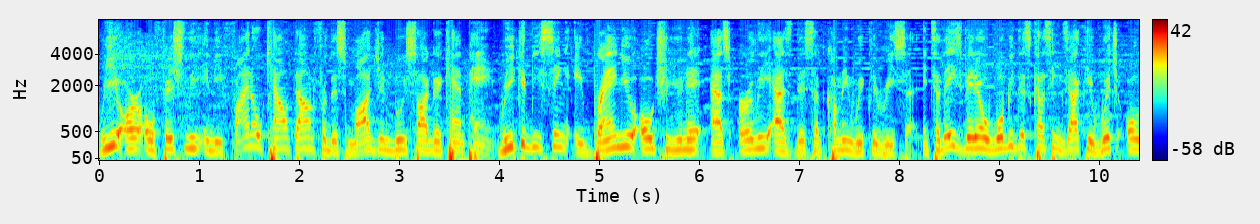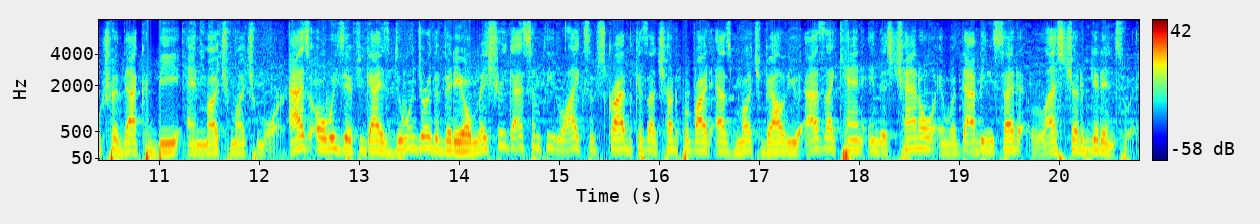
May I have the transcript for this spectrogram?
We are officially in the final countdown for this Majin Buu Saga campaign. We could be seeing a brand new Ultra unit as early as this upcoming weekly reset. In today's video, we'll be discussing exactly which Ultra that could be and much, much more. As always, if you guys do enjoy the video, make sure you guys simply like, subscribe because I try to provide as much value as I can in this channel. And with that being said, let's try to get into it.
